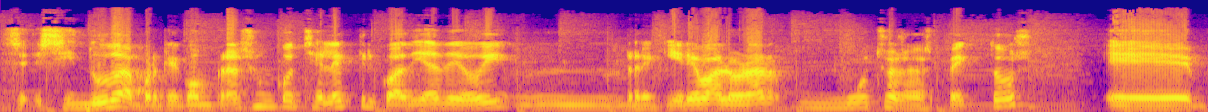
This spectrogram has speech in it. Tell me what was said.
Sin duda, porque comprarse un coche eléctrico a día de hoy mm, requiere valorar muchos aspectos. Eh,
